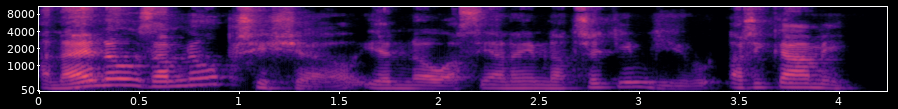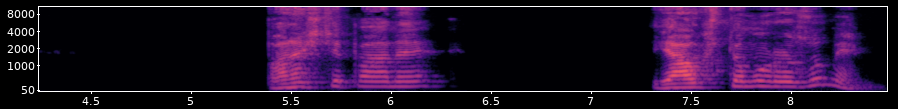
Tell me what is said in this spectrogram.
a najednou za mnou přišel, jednou asi, já nevím, na třetím dílu a říká mi, pane Štěpánek, já už tomu rozumím.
